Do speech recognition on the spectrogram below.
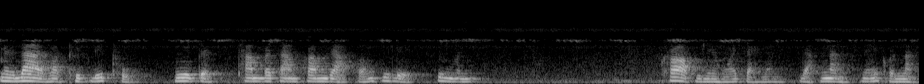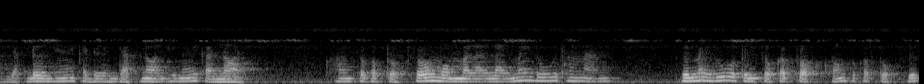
ไม่ได้ว่าผิดหรือถูกมีแต่ทำไปตามความอยากของกิเลสซึ่งมัน รอบอยู่ในหัวใจนั้น อยากนั่งที่ไหนก็นั่งอยากเดินที่ไหนก็เดินอยากนอนที่ไหนก็นอน ความสกปรกโสมมอะไรๆไม่รู้ทั้งนั้นคือไม่รู้ว่าเป็นสกปรกของสกปรกหรือ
